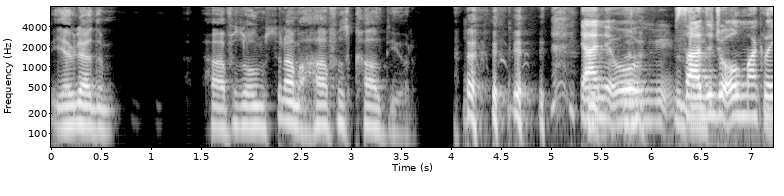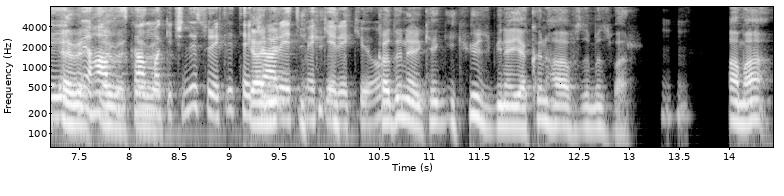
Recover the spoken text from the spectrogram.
Evladım hafız olmuşsun ama hafız kal diyorum. yani o sadece olmakla yetmiyor. Evet, hafız evet, kalmak evet. için de sürekli tekrar yani etmek iki, gerekiyor. Kadın erkek 200 bine yakın hafızımız var. Ama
